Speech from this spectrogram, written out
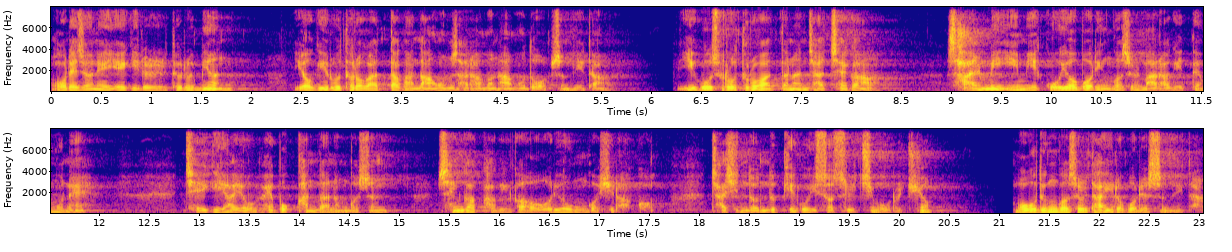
오래전에 얘기를 들으면 여기로 들어갔다가 나온 사람은 아무도 없습니다. 이곳으로 들어왔다는 자체가 삶이 이미 꼬여버린 것을 말하기 때문에 재기하여 회복한다는 것은 생각하기가 어려운 것이라고 자신도 느끼고 있었을지 모르지요. 모든 것을 다 잃어버렸습니다.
